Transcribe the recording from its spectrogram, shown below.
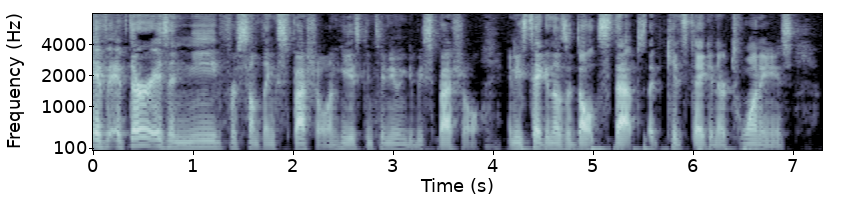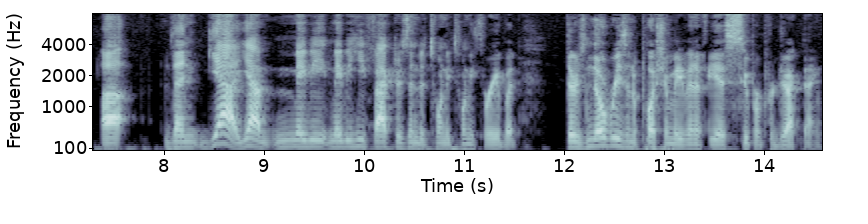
if if there is a need for something special and he is continuing to be special and he's taking those adult steps that kids take in their 20s uh, then yeah yeah maybe maybe he factors into 2023 but there's no reason to push him even if he is super projecting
